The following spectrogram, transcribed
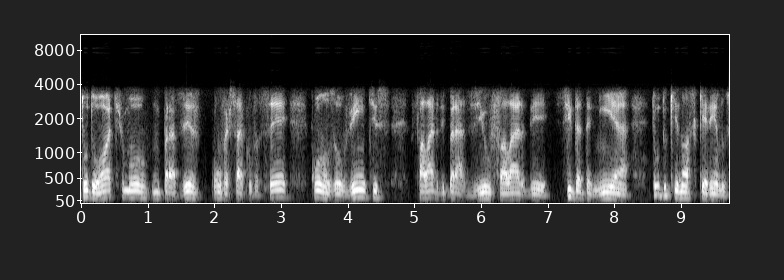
Tudo ótimo, um prazer conversar com você, com os ouvintes, falar de Brasil, falar de cidadania, tudo que nós queremos,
